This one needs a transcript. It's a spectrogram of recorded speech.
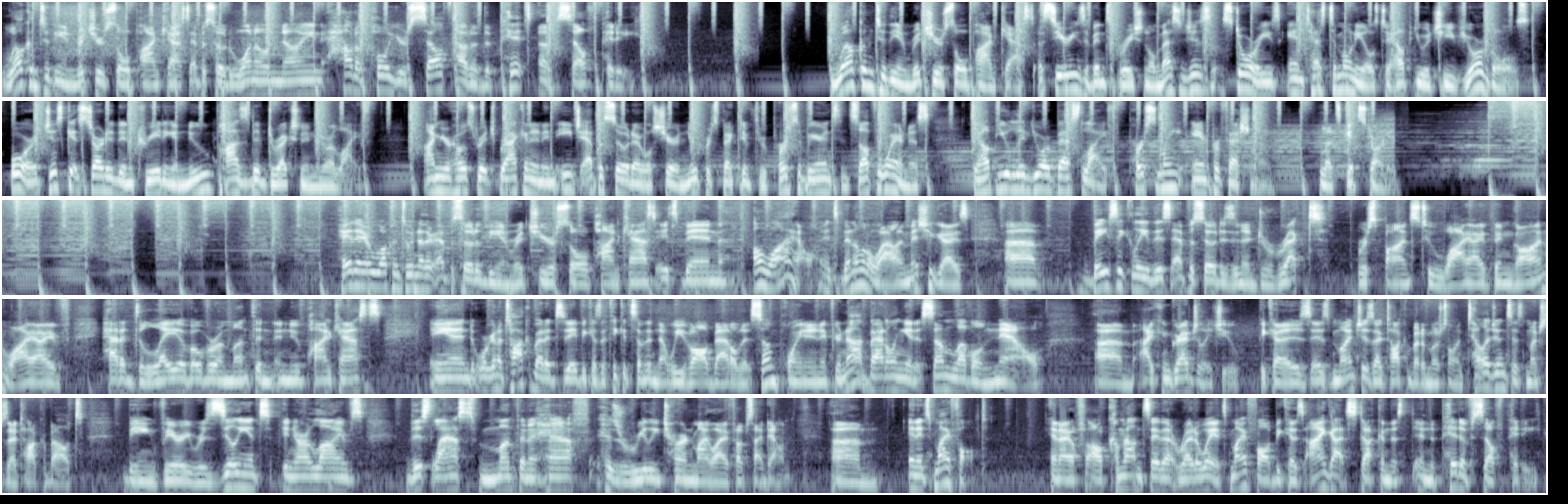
Welcome to the Enrich Your Soul podcast, episode 109 How to Pull Yourself Out of the Pit of Self Pity. Welcome to the Enrich Your Soul podcast, a series of inspirational messages, stories, and testimonials to help you achieve your goals or just get started in creating a new positive direction in your life. I'm your host, Rich Bracken, and in each episode, I will share a new perspective through perseverance and self awareness to help you live your best life, personally and professionally. Let's get started. Hey there, welcome to another episode of the Enrich Your Soul podcast. It's been a while. It's been a little while. I miss you guys. Uh, basically, this episode is in a direct response to why I've been gone, why I've had a delay of over a month in, in new podcasts. And we're going to talk about it today because I think it's something that we've all battled at some point. And if you're not battling it at some level now, um, I congratulate you because as much as I talk about emotional intelligence, as much as I talk about being very resilient in our lives, this last month and a half has really turned my life upside down. Um, and it's my fault. And I'll, I'll, come out and say that right away. It's my fault because I got stuck in this in the pit of self pity,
